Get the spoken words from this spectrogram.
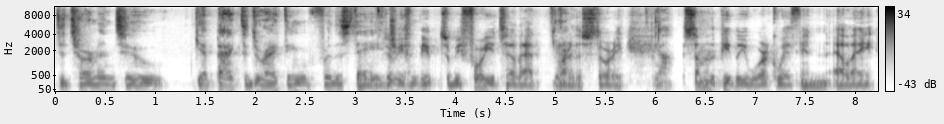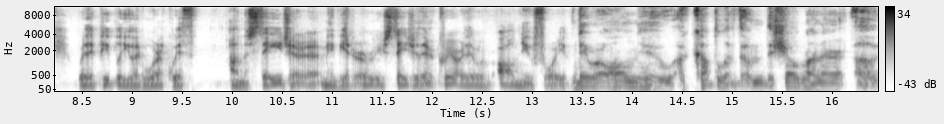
determined to get back to directing for the stage. So, be- And- be- so before you tell that Yeah. part of the story, Yeah. some of the people you work with in LA were they people you had worked with on the stage or maybe at an earlier stage of their Mm. career, or they were all new for you? they were all new. A couple of them, the showrunner uh,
